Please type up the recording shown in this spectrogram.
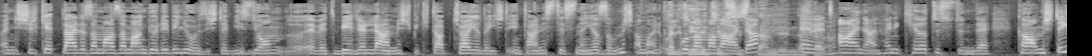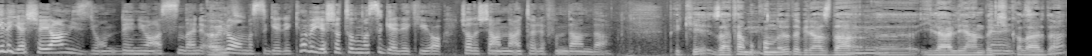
Hani şirketlerde zaman zaman görebiliyoruz işte vizyon evet belirlenmiş bir kitapça ya da işte internet sitesine yazılmış ama hani uygulamalarda evet falan. aynen hani kağıt üstünde kalmış değil de yaşayan vizyon deniyor aslında hani evet. öyle olması gerekiyor ve yaşatılması gerekiyor çalışanlar tarafından da. Peki zaten bu konuları da biraz daha e, ilerleyen dakikalarda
